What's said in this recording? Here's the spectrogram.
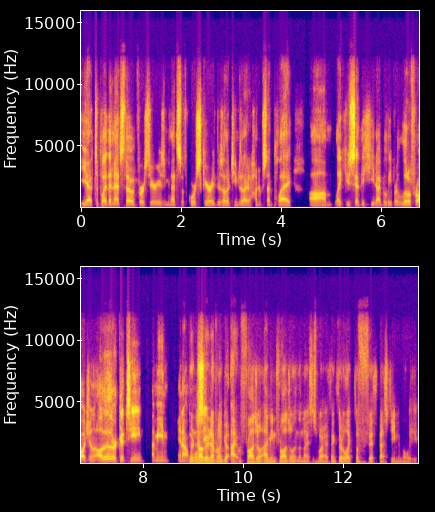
yeah, to play the Nets though in first series, I mean that's of course scary. There's other teams that I 100% play. Um, like you said, the Heat I believe are a little fraudulent, although they're a good team. I mean, you know, They're, we'll no, see. they're definitely good. I, fraudulent. I mean fraudulent in the nicest way. I think they're like the fifth best team in the league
